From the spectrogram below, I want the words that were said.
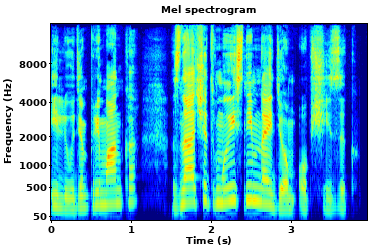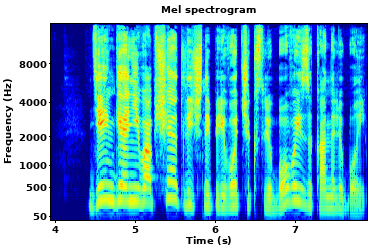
и людям приманка, значит, мы с ним найдем общий язык. Деньги они вообще отличный переводчик с любого языка на любой.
